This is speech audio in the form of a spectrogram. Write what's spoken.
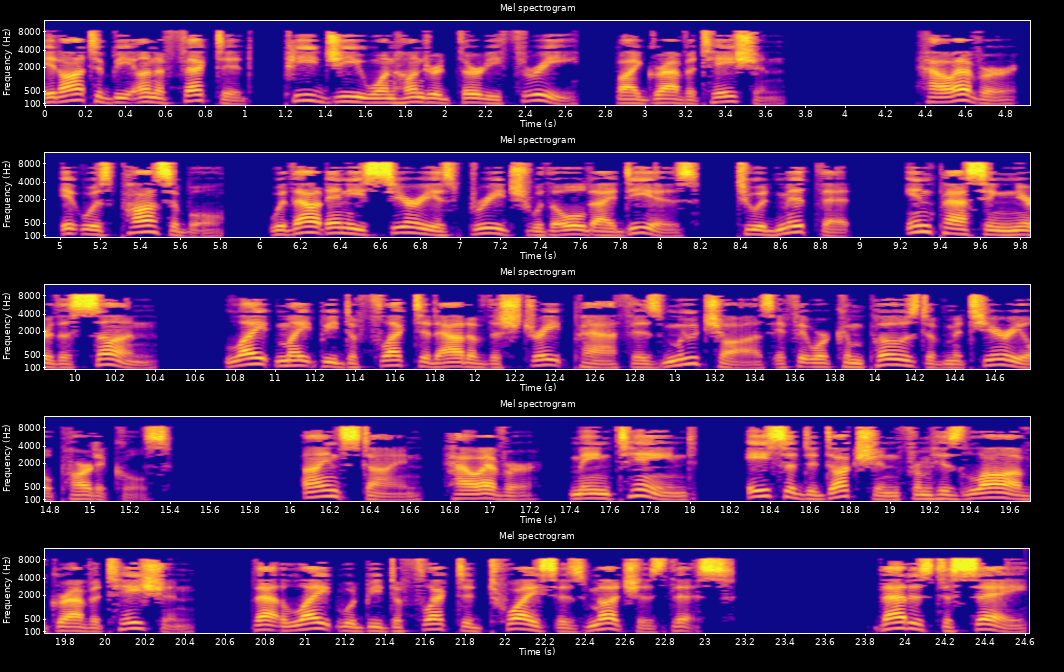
it ought to be unaffected, pg 133, by gravitation. However, it was possible, without any serious breach with old ideas, to admit that, in passing near the Sun, light might be deflected out of the straight path as much as if it were composed of material particles. Einstein, however, maintained, as a deduction from his law of gravitation, that light would be deflected twice as much as this. That is to say,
